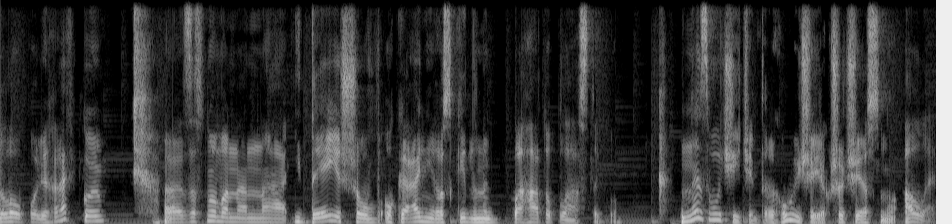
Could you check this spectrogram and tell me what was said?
лоу поліграфікою. е, Заснована на ідеї, що в океані розкидано багато пластику. Не звучить інтригуюче, якщо чесно, але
